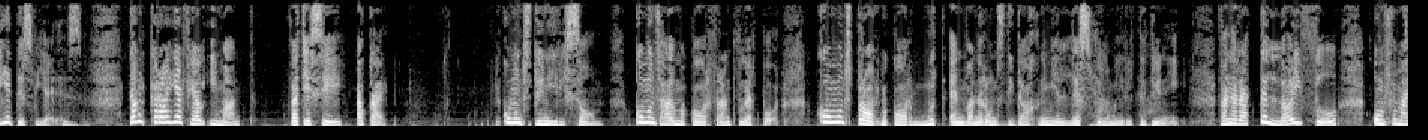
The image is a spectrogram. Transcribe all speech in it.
weet dis wie jy is. Dan kry jy vir jou iemand wat jy sê, okay, kom ons doen hierdie saam. Kom ons hou mekaar verantwoordbaar. Kom ons praat mekaar moed in wanneer ons die dag nie meer lus voel om hierdie te doen nie. Wanneer ek te lui voel om vir my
